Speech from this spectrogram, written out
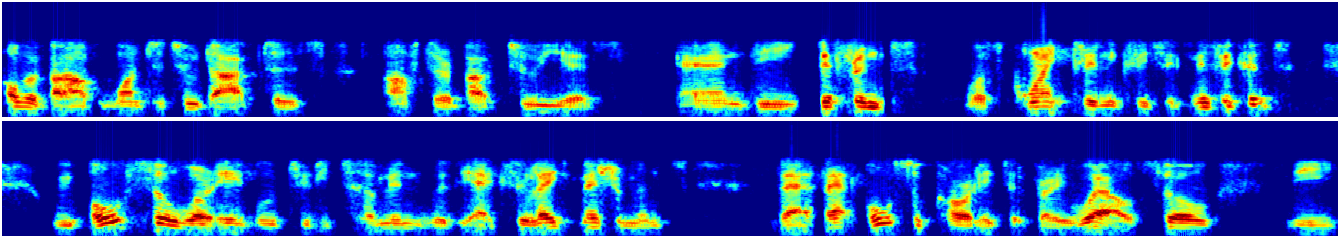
of about one to two diopters after about two years. And the difference was quite clinically significant. We also were able to determine with the axial length measurements that that also correlated very well. So the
